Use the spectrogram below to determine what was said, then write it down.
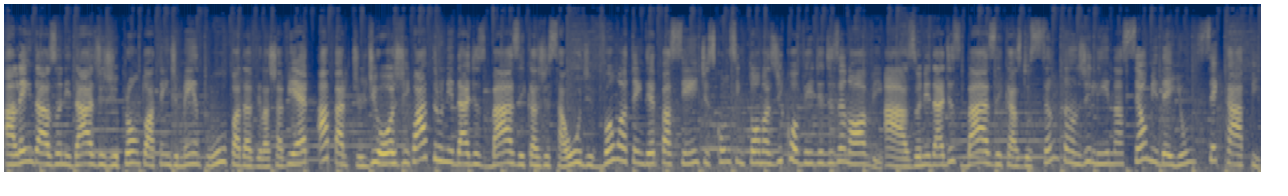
Além das unidades de pronto atendimento UPA da Vila Xavier, a partir de hoje, quatro unidades básicas de saúde vão atender pacientes com sintomas de Covid-19. As unidades básicas do Santa Angelina, Selmidei 1, Secap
